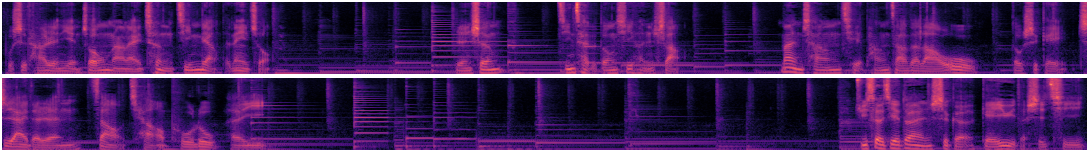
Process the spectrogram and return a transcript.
不是他人眼中拿来称斤两的那种。人生精彩的东西很少，漫长且庞杂的劳务，都是给挚爱的人造桥铺路而已。橘色阶段是个给予的时期，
